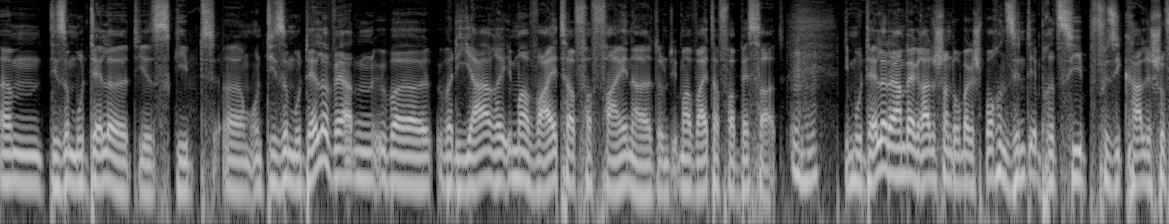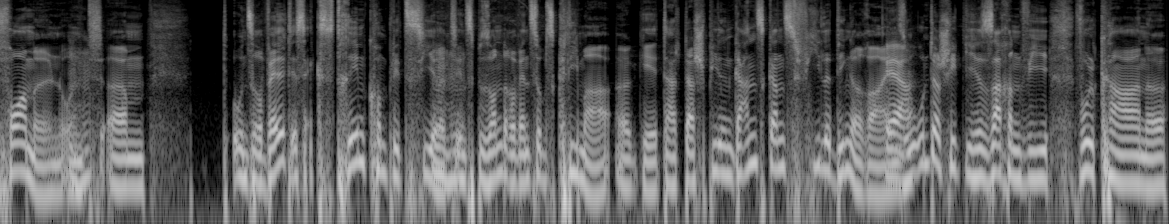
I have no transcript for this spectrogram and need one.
ähm, diese Modelle, die es gibt. Ähm, und diese Modelle werden über, über die Jahre immer weiter verfeinert und immer weiter verbessert. Mhm. Die Modelle, da haben wir gerade schon drüber gesprochen, sind im Prinzip physikalische Formeln und mhm ähm, unsere Welt ist extrem kompliziert, mhm. insbesondere wenn es ums Klima äh, geht. Da, da, spielen ganz, ganz viele Dinge rein. Ja. So unterschiedliche Sachen wie Vulkane,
